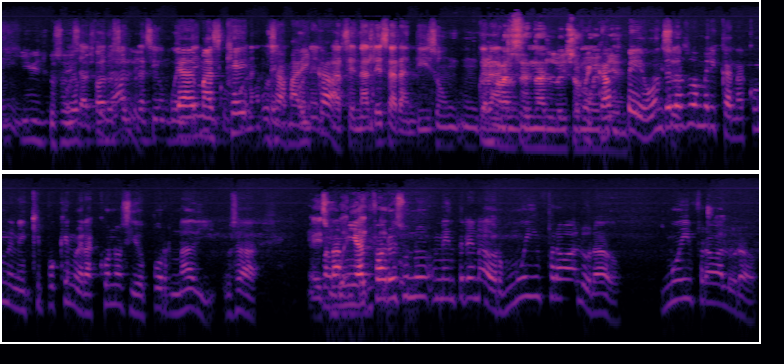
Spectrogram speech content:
y, yo soy y además que, o sea, marica. Arsenal de Sarandí hizo un, gran. Arsenal lo hizo fue campeón de la Sudamericana con un equipo que no era conocido por nadie. O sea, para mí Alfaro es un, entrenador muy infravalorado. Muy infravalorado.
